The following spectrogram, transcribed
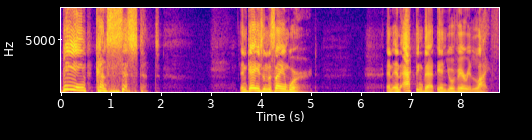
being consistent. Engage in the same word and enacting that in your very life.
